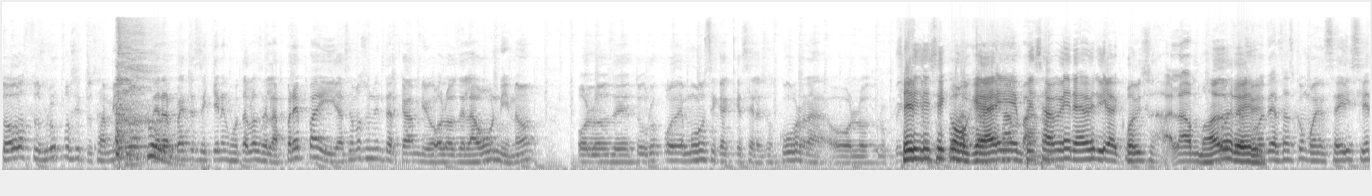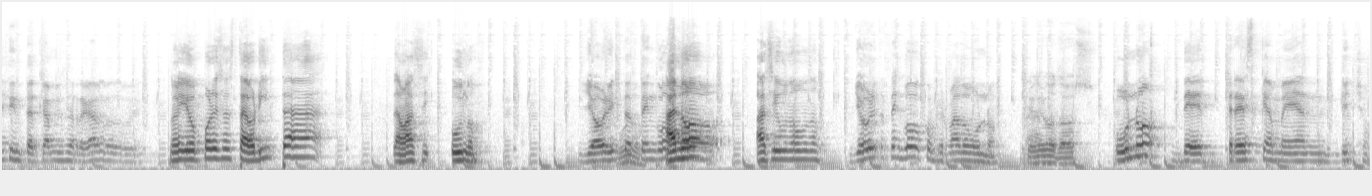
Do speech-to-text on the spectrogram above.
todos tus grupos y tus amigos de repente se quieren juntar los de la prepa y hacemos un intercambio, o los de la uni, ¿no? O los de tu grupo de música que se les ocurra, o los grupos. Sí, sí, sí, como que ahí empieza a ver, a ver, y a la madre. Ya estás como en 6, 7 intercambios de regalos, güey. No, yo por eso hasta ahorita, nada más uno. Yo ahorita Uno. tengo. Ah, no, así uno, uno. Yo ahorita tengo confirmado uno. Yo digo dos. Uno de tres que me han dicho.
